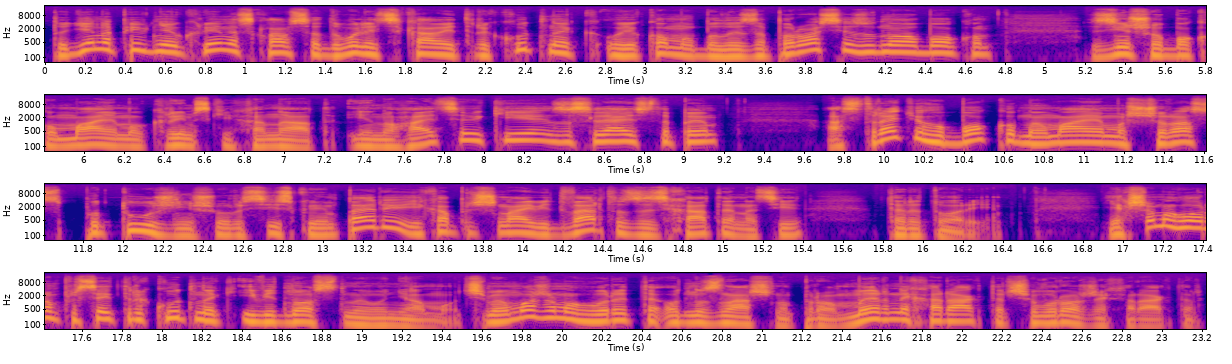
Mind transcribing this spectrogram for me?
Тоді на півдні України склався доволі цікавий трикутник, у якому були запорожці з одного боку, з іншого боку, маємо кримський ханат і ногайців, які заселяють степи. А з третього боку, ми маємо щораз потужнішу Російську імперію, яка починає відверто зазіхати на ці території. Якщо ми говоримо про цей трикутник і відносини у ньому, чи ми можемо говорити однозначно про мирний характер чи ворожий характер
